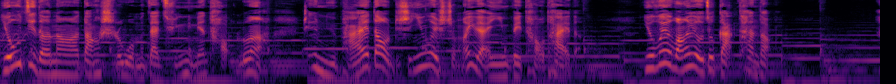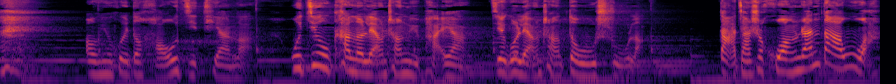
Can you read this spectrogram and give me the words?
犹记得呢，当时我们在群里面讨论啊，这个女排到底是因为什么原因被淘汰的？有位网友就感叹道：“哎，奥运会都好几天了，我就看了两场女排呀，结果两场都输了。”大家是恍然大悟啊，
